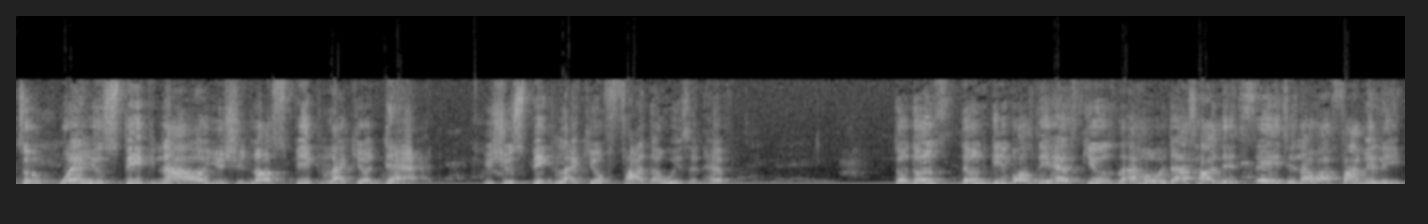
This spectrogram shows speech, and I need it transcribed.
So when you speak now, you should not speak like your dad. You should speak like your father who is in heaven. So don't, don't give us the excuse like, oh, that's how they say it in our family.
